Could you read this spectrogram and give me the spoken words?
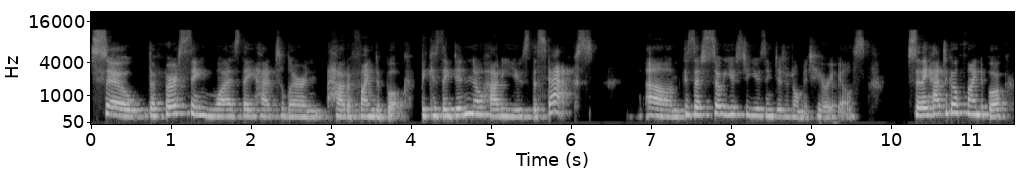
So the first thing was they had to learn how to find a book because they didn't know how to use the stacks because um, they're so used to using digital materials. So they had to go find a book.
